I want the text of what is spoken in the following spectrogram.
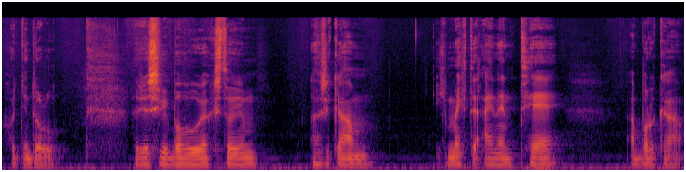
hodně dolů. Takže si vybavuju, jak stojím a říkám, ich möchte einen Tee a Borka,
